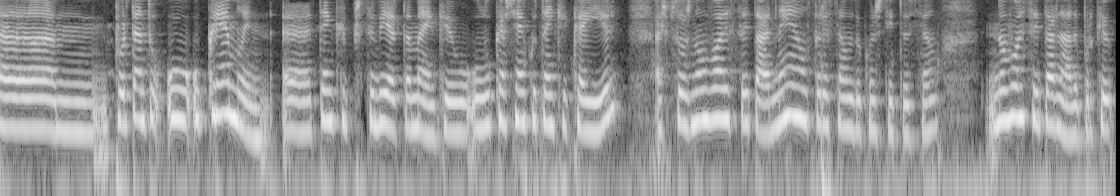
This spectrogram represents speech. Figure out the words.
Um, portanto, o, o Kremlin uh, tem que perceber também que o, o, Lukashenko tem que cair, as pessoas não vão aceitar nem a alteração da Constituição, não vão aceitar nada, porque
